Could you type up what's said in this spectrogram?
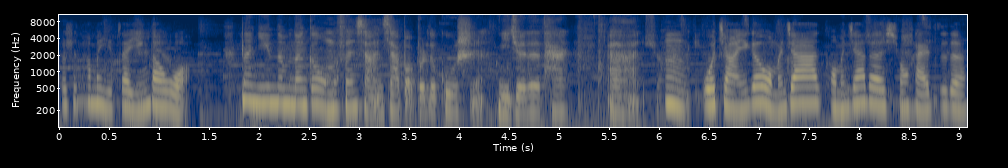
都是他们也在引导我。那您能不能跟我们分享一下宝贝儿的故事？你觉得他，啊，嗯，我讲一个我们家我们家的熊孩子的，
